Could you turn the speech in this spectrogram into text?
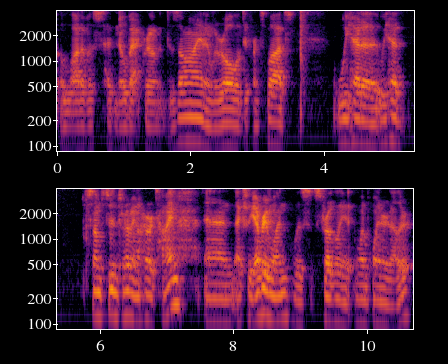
a lot of us had no background in design, and we were all in different spots, we had a we had some students were having a hard time, and actually everyone was struggling at one point or another.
